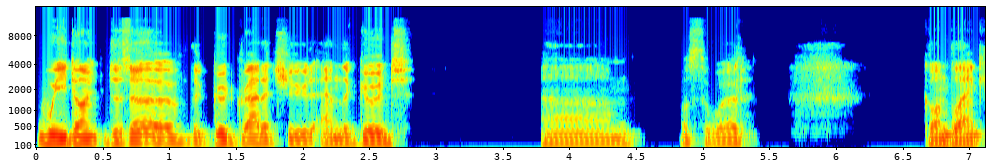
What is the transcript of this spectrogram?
we don't deserve the good gratitude and the good um what's the word? Gone blank.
